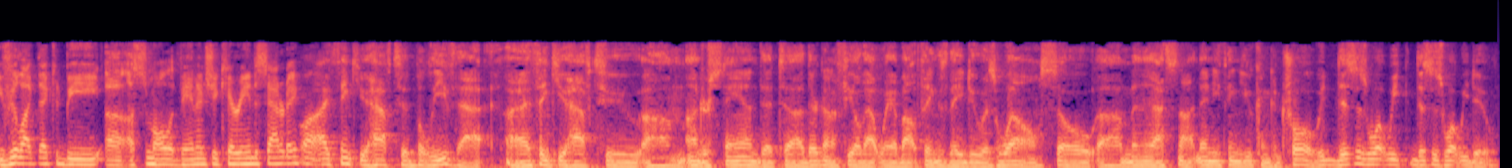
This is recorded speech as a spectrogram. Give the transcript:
You feel like that could be a, a small advantage you carry into Saturday? Well, I think you have to believe that. I think you have to um, understand that uh, they're going to feel that way about things they do as well. So, um, and that's not anything you can control. We, this is what we this is what we do,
